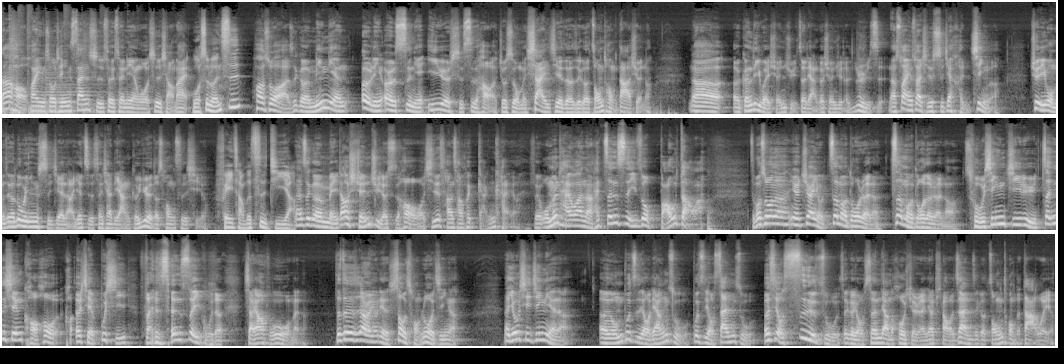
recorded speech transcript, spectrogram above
大家好，欢迎收听三十岁碎念，我是小麦。我是伦斯。话说啊，这个明年二零二四年一月十四号啊，就是我们下一届的这个总统大选了。那呃，跟立委选举这两个选举的日子，那算一算，其实时间很近了，距离我们这个录音时间啊，也只剩下两个月的冲刺期了。非常的刺激啊！那这个每到选举的时候，我其实常常会感慨啊，所以我们台湾呢，还真是一座宝岛啊。怎么说呢？因为居然有这么多人啊，这么多的人哦，处心积虑、争先恐后，而且不惜粉身碎骨的想要服务我们这真的是让人有点受宠若惊啊。那尤其今年啊，呃，我们不只有两组，不只有三组，而是有四组这个有声量的候选人要挑战这个总统的大位啊。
